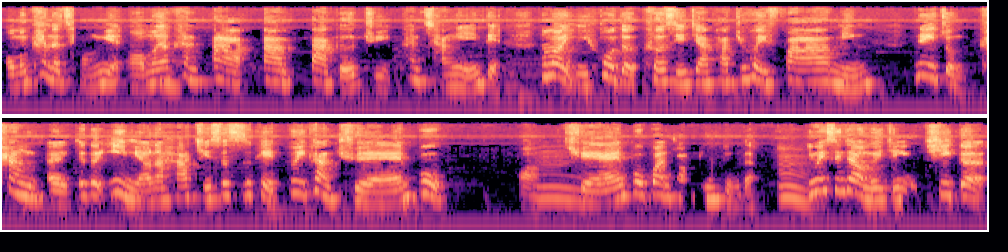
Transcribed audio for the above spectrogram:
我们看的长远，我们要看大大大格局，看长远一点。那么以后的科学家他就会发明那种抗呃这个疫苗呢，它其实是可以对抗全部。哦，全部冠状病毒的，嗯，因为现在我们已经有七个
